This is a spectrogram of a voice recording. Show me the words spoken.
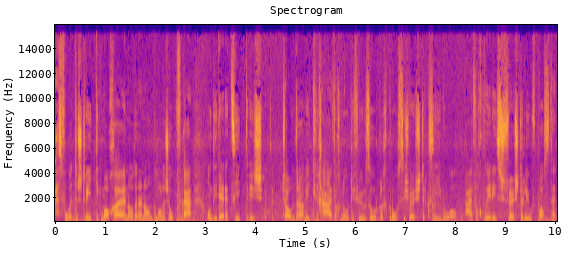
eine Futterstreitung machen oder einander mal einen Schopf geben. Und in dieser Zeit war Chandra wirklich einfach nur die fürsorglich grosse Schwester gewesen, die einfach auf ihre Schwesterli aufgepasst hat.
